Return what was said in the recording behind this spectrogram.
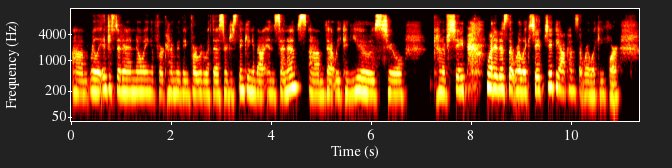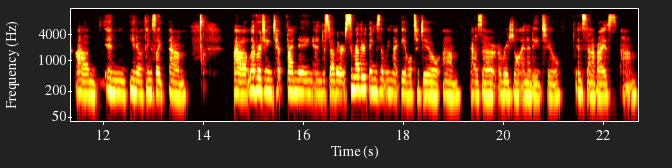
um, really interested in knowing if we're kind of moving forward with this or just thinking about incentives um, that we could use to kind of shape what it is that we're like shape shape the outcomes that we're looking for um, in you know things like um, uh, leveraging TIP funding and just other some other things that we might be able to do um, as a, a regional entity to incentivize um,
